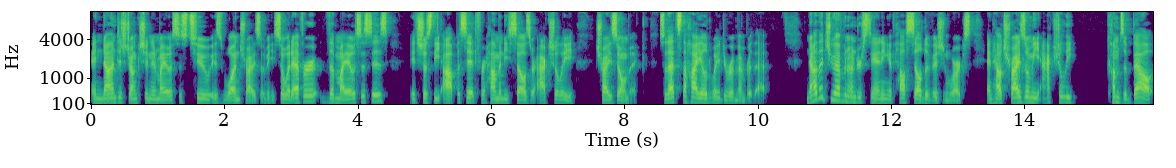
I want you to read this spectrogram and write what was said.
and non-disjunction in meiosis 2 is 1 trisomy. So whatever the meiosis is, it's just the opposite for how many cells are actually trisomic. So that's the high yield way to remember that. Now that you have an understanding of how cell division works and how trisomy actually comes about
